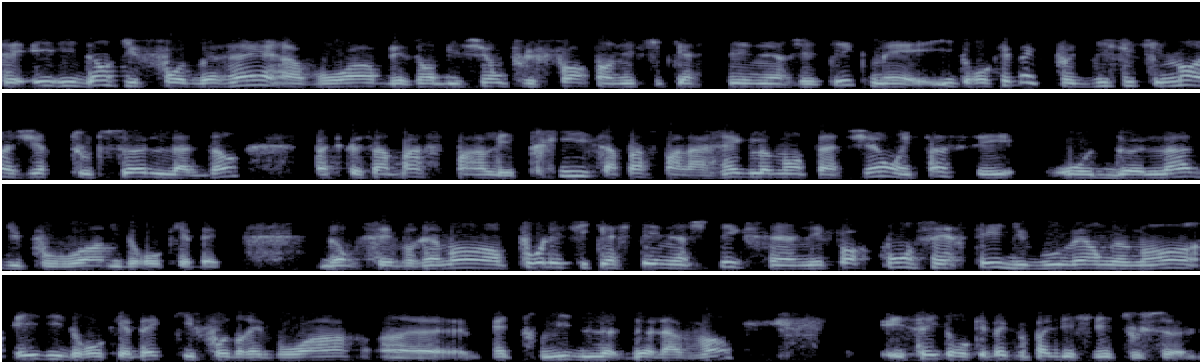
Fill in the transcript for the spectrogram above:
c'est évident qu'il faudrait avoir des ambitions plus fortes en efficacité énergétique, mais Hydro-Québec peut difficilement agir toute seule là-dedans parce que ça passe par les prix, ça passe par la réglementation et ça c'est au-delà du pouvoir d'Hydro-Québec. Donc c'est vraiment pour l'efficacité énergétique, c'est un effort concerté du gouvernement et d'Hydro-Québec qu'il faudrait voir euh, être mis de l'avant. Et ça, Hydro-Québec ne peut pas le décider tout seul.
